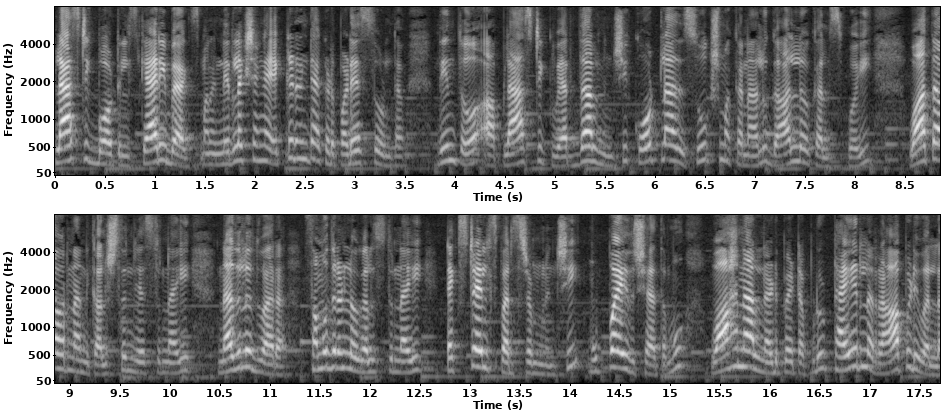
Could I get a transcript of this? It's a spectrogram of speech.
ప్లాస్టిక్ బాటిల్స్ క్యారీ బ్యాగ్స్ మనం నిర్లక్ష్యంగా ఎక్కడంటే అక్కడ పడేస్తూ ఉంటాం. దీంతో ఆ ప్లాస్టిక్ వ్యర్థాల నుంచి కోట్లాది సూక్ష్మ కణాలు గాల్లో కలిసిపోయి వాతావరణాన్ని కలుషితం చేస్తున్నాయి నదుల ద్వారా సముద్రంలో కలుస్తున్నాయి టెక్స్టైల్ టెక్స్టైల్స్ పరిశ్రమ నుంచి ముప్పై ఐదు శాతము వాహనాలు నడిపేటప్పుడు టైర్ల రాపిడి వల్ల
